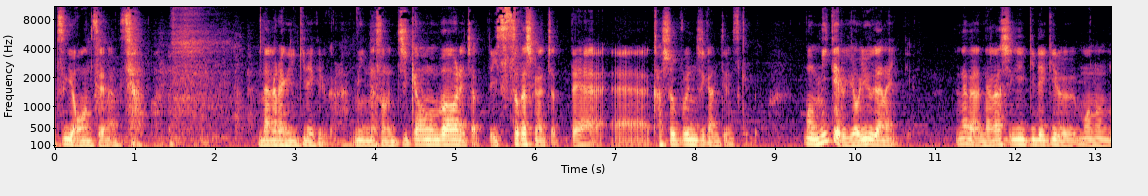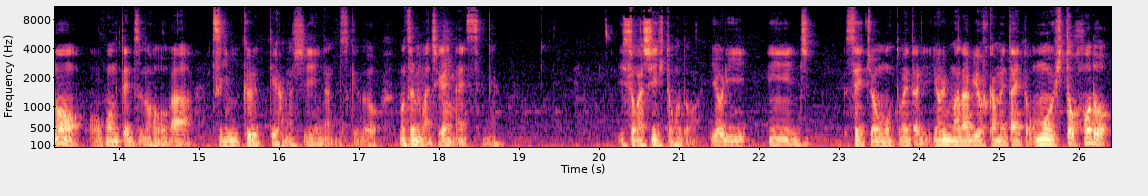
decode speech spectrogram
次は音声なんですよ。ながら聞きできるから。みんなその時間を奪われちゃって忙しくなっちゃって、えー、可処分時間っていうんですけどもう見てる余裕がないっていう。だから流し聞きできるもののコンテンツの方が次に来るっていう話なんですけど、まあ、それも間違いないですよね。忙しい人ほどより、えー、成長を求めたりより学びを深めたいと思う人ほど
